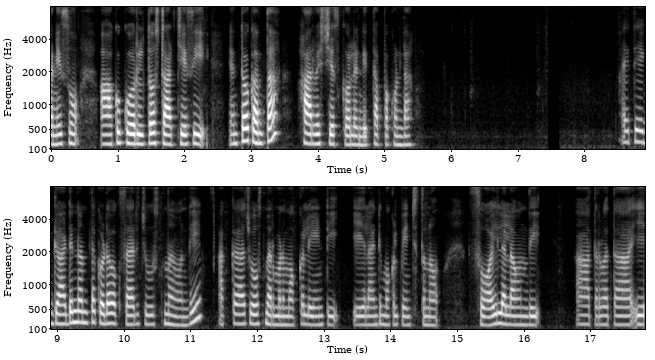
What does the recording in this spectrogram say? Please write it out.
కనీసం ఆకుకూరలతో స్టార్ట్ చేసి ఎంతో కొంత హార్వెస్ట్ చేసుకోవాలండి తప్పకుండా. అయితే గార్డెన్ అంతా కూడా ఒకసారి చూస్తున్నామండి. అక్క చూస్తున్నారు మన మొక్కలు ఏంటి ఎలాంటి మొక్కలు పెంచుతున్నాం సాయిల్ ఎలా ఉంది ఆ తర్వాత ఏ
